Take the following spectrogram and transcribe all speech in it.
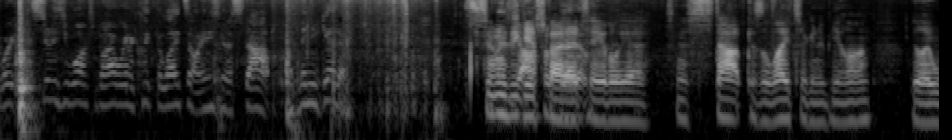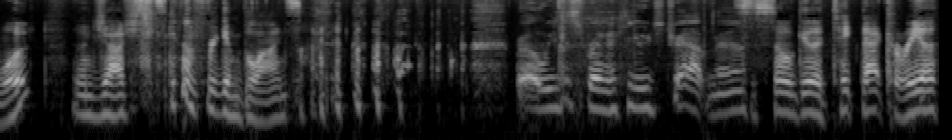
We're, as soon as he walks by, we're gonna click the lights on, and he's gonna stop. And then you get him. As soon as he Josh gets by get that him. table, yeah, he's gonna stop because the lights are gonna be on. You're like, what? And then Josh is just gonna freaking blindside him. We just sprang a huge trap, man. This is so good. Take that, Korea.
